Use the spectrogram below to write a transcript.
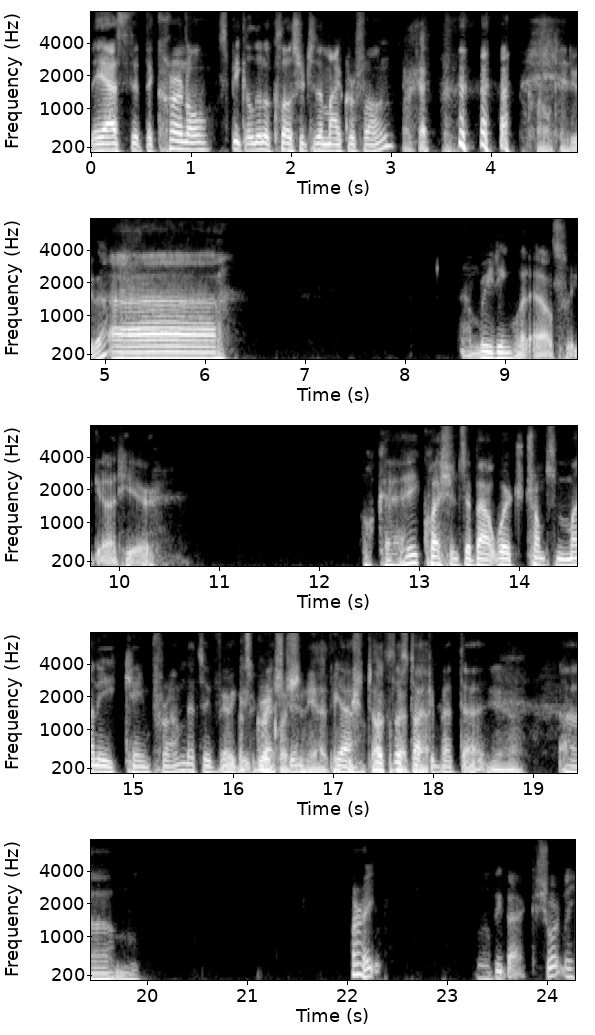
They ask that the colonel speak a little closer to the microphone. Okay, Colonel can do that. uh, I'm reading what else we got here. Okay, questions about where Trump's money came from. That's a very good. That's good a great question. Yeah, I think we should talk let's, let's about talk that. about that. Yeah. Um, all right, we'll be back shortly.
